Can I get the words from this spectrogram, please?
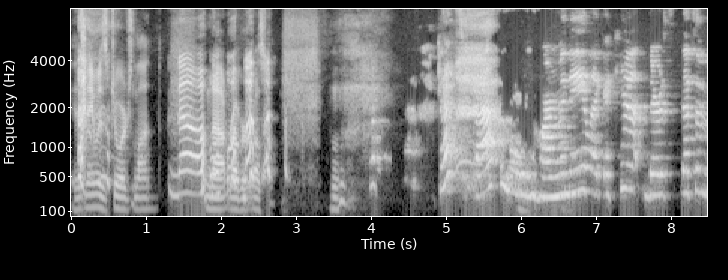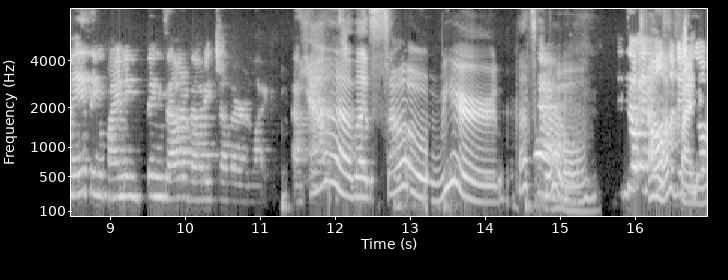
his name was George Lund, no, not Robert Russell. That's fascinating, Harmony. Like I can't. There's that's amazing finding things out about each other. Like after. Yeah, that's so weird. That's Yeah. cool. So and I also, did finding- you know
